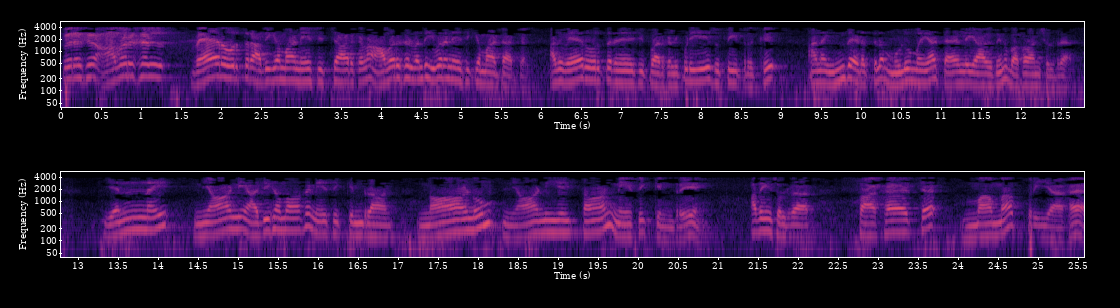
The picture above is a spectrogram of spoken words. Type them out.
பிறகு அவர்கள் வேற ஒருத்தர் அதிகமா நேசிச்சார்களும் அவர்கள் வந்து இவரை நேசிக்க மாட்டார்கள். அது வேற ஒருத்தர் நேசிப்பார்கள். இப்படியே சுத்திட்டு இருக்கு ஆனா இந்த இடத்துல முழுமையா டேலி ஆகுதுன்னு பகவான் சொல்றார். என்னை ஞானி அதிகமாக நேசிக்கின்றான். நானும் ஞானியைத்தான் நேசிக்கின்றேன். அதையும் சொல்றார். சகஜ மம பிரியக.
